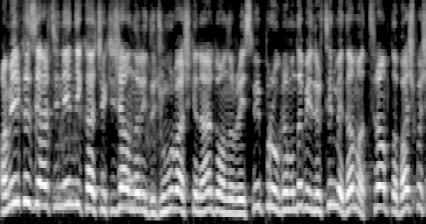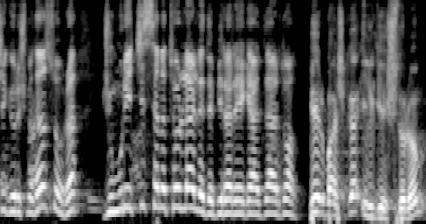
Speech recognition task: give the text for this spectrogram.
Amerika ziyaretinin en dikkat çekici anlarıydı. Cumhurbaşkanı Erdoğan'ın resmi programında belirtilmedi ama Trump'la baş başa görüşmeden sonra Cumhuriyetçi senatörlerle de bir araya geldi Erdoğan. Bir başka ilginç durum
